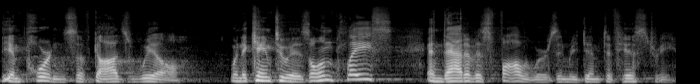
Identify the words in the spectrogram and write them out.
the importance of God's will when it came to his own place and that of his followers in redemptive history.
